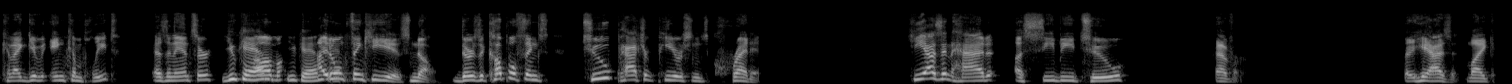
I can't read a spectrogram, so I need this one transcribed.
Can I give incomplete as an answer? You can. Um, you can. I don't think he is. No, there's a couple things to Patrick Peterson's credit. He hasn't had a CB two ever. He hasn't. Like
